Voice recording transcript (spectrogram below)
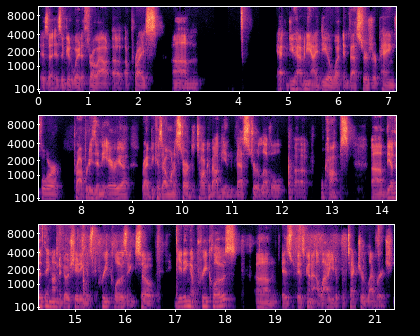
is a is a good way to throw out a, a price. Um, do you have any idea what investors are paying for properties in the area? Right, because I want to start to talk about the investor level uh, comps. Um, the other thing on negotiating is pre-closing. So getting a pre-close um, is is going to allow you to protect your leverage.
